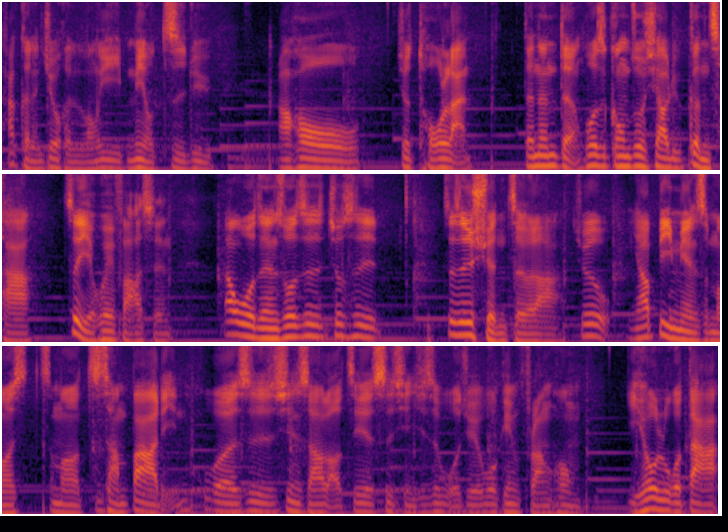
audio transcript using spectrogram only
他可能就很容易没有自律，然后就偷懒等等等，或是工作效率更差，这也会发生。那我只能说，这就是这是选择啦，就你要避免什么什么职场霸凌或者是性骚扰这些事情。其实我觉得 working from home 以后如果大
